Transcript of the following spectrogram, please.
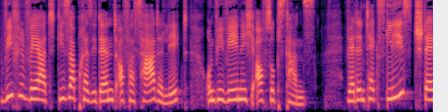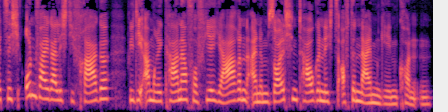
wie viel Wert dieser Präsident auf Fassade legt und wie wenig auf Substanz. Wer den Text liest, stellt sich unweigerlich die Frage, wie die Amerikaner vor vier Jahren einem solchen Taugenichts auf den Leim gehen konnten.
